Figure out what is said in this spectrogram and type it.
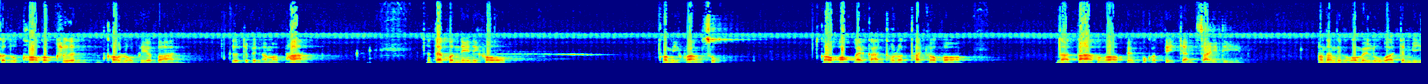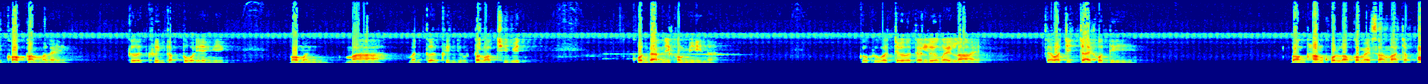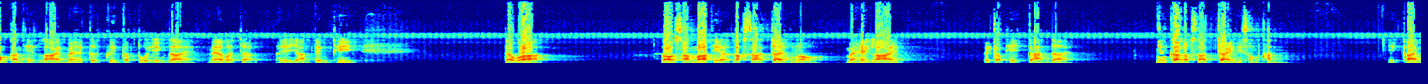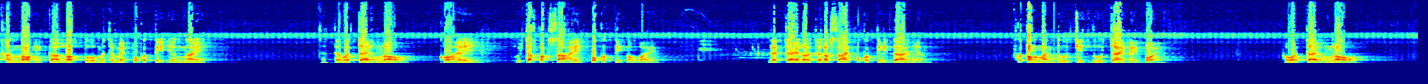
กระดูกคอก็เคลื่อนเข้าโรงพยาบาล เกือบจะเป็นอัมพาตแต่คนนี้นี่เขาเขามีความสุขเขาออกรายการโทรทัศน์เขาก็ หน้าตาเขาก็เป็นปกติแจ่มใสดี ทั้งทั้งที่เขาก็ไม่รู้ว่าจะมีข้อกรรมอะไร เกิดขึ้นกับตัวเองอีก เพราะมันมา มันเกิดขึ้นอยู่ตลอดชีวิต คนแบบนี้เขามีนะ ก็คือว่าเจอแต่เรื่องร้ายๆ แต่ว่าจิตใจเขาดี บางครั้งคนเราก็ไม่สามารถจะป้องกันเหตุร้ายไม่ให้เกิดขึ้นกับตัวเองได้ แม้ว่าจะพยายามเต็มที่ แต่ว่า เราสามารถที่จะรักษาใจของเราไม่ให้ร้ายไปกับเหตุการณ์ได้ยังการรักษาใจนี่สำคัญ เหตุการณ์ข้างนอกเหตุการณ์รอบตัวมันจะไม่ปกติยังไง แต่ว่าใจของเราขอให้รู้จักรักษาให้ปกติเอาไว้ และใจเราจะรักษาปกติได้เนี่ย ก็ต้องหมั่นดูจิตดูใจบ่อยๆ เพราะว่าใจของเรา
